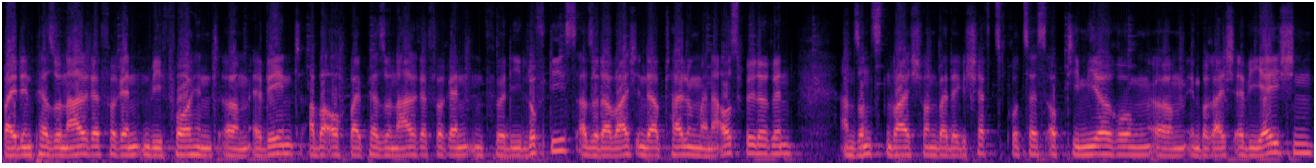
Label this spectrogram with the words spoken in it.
bei den Personalreferenten, wie vorhin ähm, erwähnt, aber auch bei Personalreferenten für die Luftis. Also da war ich in der Abteilung meiner Ausbilderin. Ansonsten war ich schon bei der Geschäftsprozessoptimierung ähm, im Bereich Aviation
